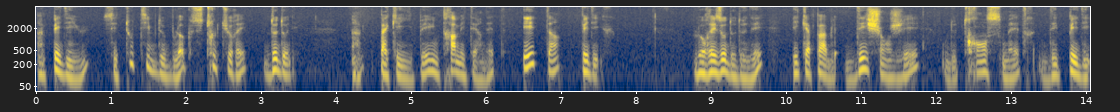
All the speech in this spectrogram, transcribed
Un PDU, c'est tout type de bloc structuré de données. Un paquet IP, une trame Ethernet est un PDU. Le réseau de données est capable d'échanger ou de transmettre des PDU.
